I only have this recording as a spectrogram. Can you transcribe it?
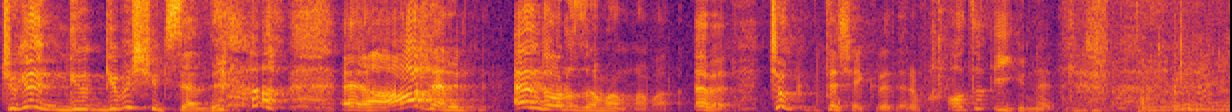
çünkü gü- gümüş yükseldi. e, aferin. En doğru zamanlama. Evet. Çok teşekkür ederim. Oldu. İyi günler dilerim.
